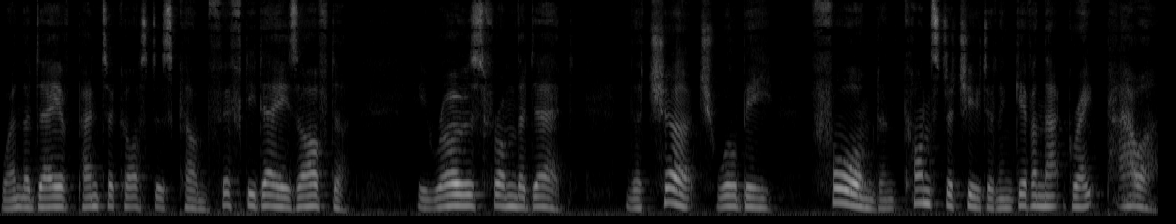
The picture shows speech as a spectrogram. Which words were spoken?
when the day of Pentecost has come, 50 days after he rose from the dead. The church will be formed and constituted and given that great power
